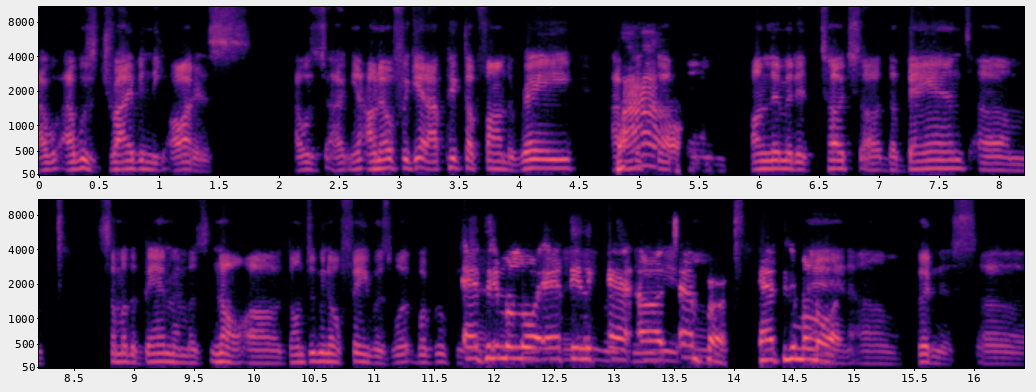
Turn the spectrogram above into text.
uh, I, I was driving the artists. I was, I, will never forget. I picked up Fonda Rae. I wow. picked up um, Unlimited Touch, uh, the band. Um, some of the band members. No, uh, don't do me no favors. What what group is Anthony that? Malloy, Anthony uh, Temper, um, Anthony Malloy. And, um, goodness, uh,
